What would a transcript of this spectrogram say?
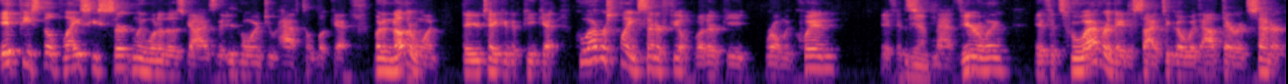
If he still plays, he's certainly one of those guys that you're going to have to look at. But another one that you're taking a peek at, whoever's playing center field, whether it be Roman Quinn, if it's yeah. Matt Vierling, if it's whoever they decide to go with out there in center.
